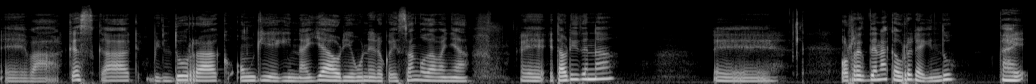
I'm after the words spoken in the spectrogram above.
e, ba, kezkak, bildurrak, ongi egin nahia hori eguneroka izango da, baina e, eta hori dena e, horrek denak aurrera egin du. Bai,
